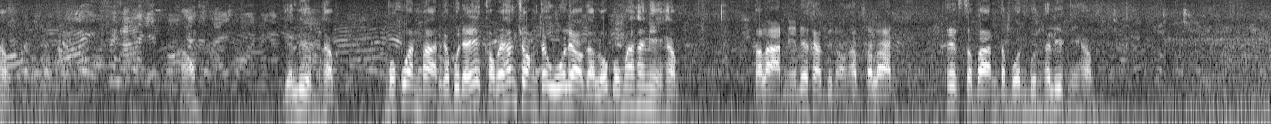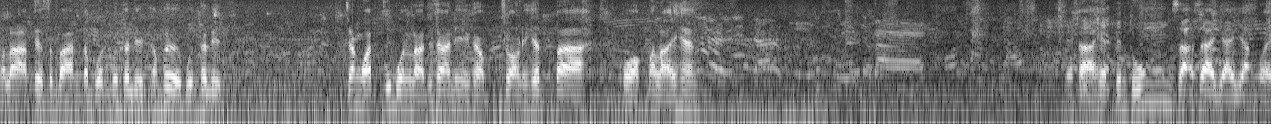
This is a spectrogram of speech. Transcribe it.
ครับเอาอย่าลืมครับบ่ควรพลาดครับผู้ใดเข้าไปทางช่องตะอูแล้วก็ลบออกมาทางนี้ครับ ตลาดนี่เด้อครับพี่น้องครับ ตลาดเทศบาลตำบลบุญทลิกนี่ครับ ตลาดเทศบาลตำบลบุญทลิกอำเภอบุญทลิกจังหวัดอุบลราชธานีครับ ช่วงนี้เฮ็ดปลาออกมาหลายแห่งแม่ขาเฮ็ดเป็นถุงสะสายใหญ่ยังไว้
